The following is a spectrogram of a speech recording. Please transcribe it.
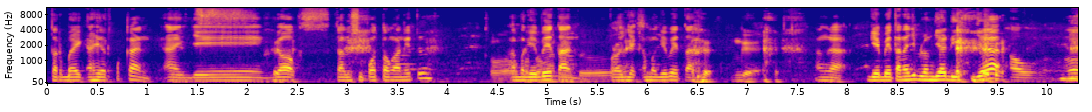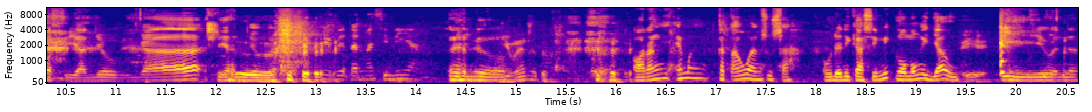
terbaik akhir pekan. Anjing dogs kalau si potongan itu Kalau sama gebetan. itu- project sama gebetan. Enggak. Ah, enggak. Gebetan aja belum jadi. Ya Allah oh sian juga sian juga. Gebetan masih Nia. Aduh Gimana tuh? orang emang ketahuan susah udah dikasih mic ngomongnya jauh Iya. iya bener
